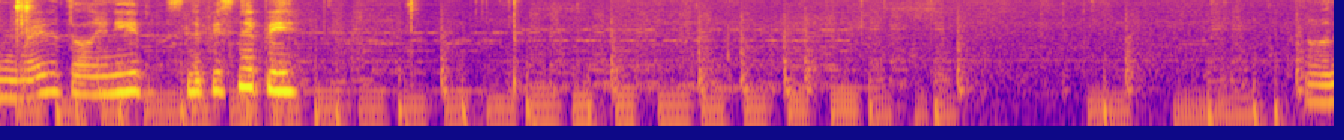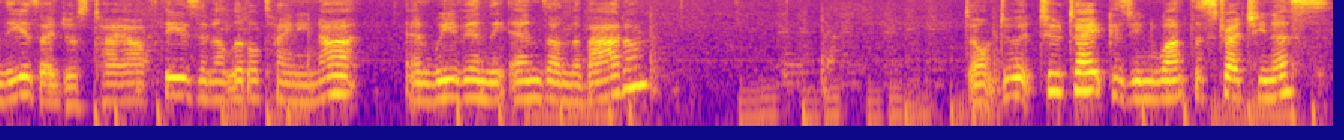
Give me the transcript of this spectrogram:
Alright, that's all you need. Snippy snippy. On these I just tie off these in a little tiny knot and weave in the ends on the bottom. Don't do it too tight because you want the stretchiness.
